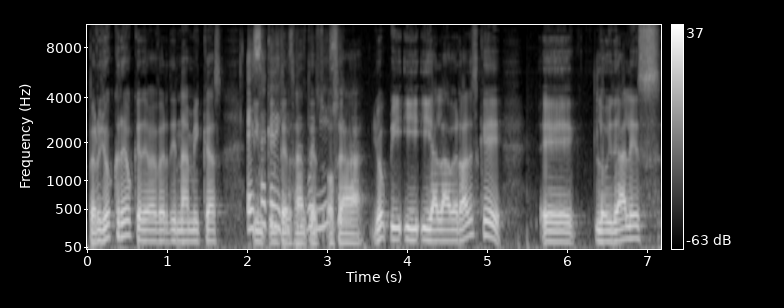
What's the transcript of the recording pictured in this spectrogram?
pero yo creo que debe haber dinámicas interesantes, o sea, yo, y, y, a la verdad es que eh, lo ideal es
